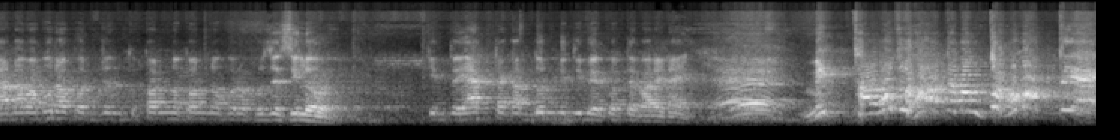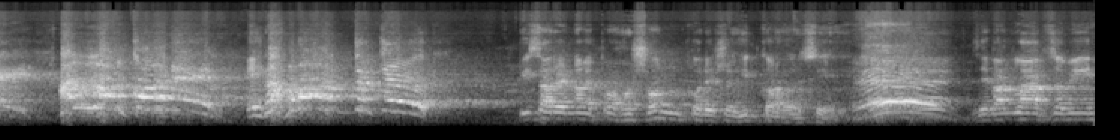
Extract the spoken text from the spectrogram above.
দাদা বাবুরা পর্যন্ত তন্ন তন্ন করে খুঁজেছিল, কিন্তু এক টাকার দুর্নীতি বের করতে পারে নাই। মিথ্যা অজুহাত এবং তহমত দিয়ে আল্লাহর কোরআনের এই রহমানদেরকে বিচারের নামে প্রহসন করে শহীদ করা হয়েছে। যে বাংলার জমিন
